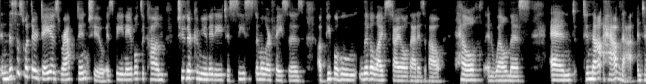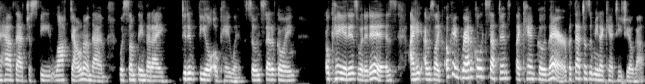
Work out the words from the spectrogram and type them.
and this is what their day is wrapped into is being able to come to their community to see similar faces of people who live a lifestyle that is about health and wellness and to not have that and to have that just be locked down on them was something that I didn't feel okay with. So instead of going, okay, it is what it is, I, I was like, okay, radical acceptance. I can't go there, but that doesn't mean I can't teach yoga.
